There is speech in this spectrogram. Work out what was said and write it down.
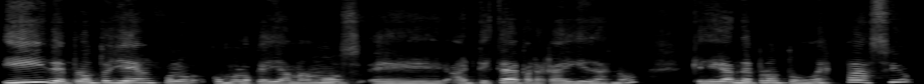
y de pronto llegan como lo, que llamamos eh, artistas de paracaídas, ¿no? Que llegan de pronto a un espacio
